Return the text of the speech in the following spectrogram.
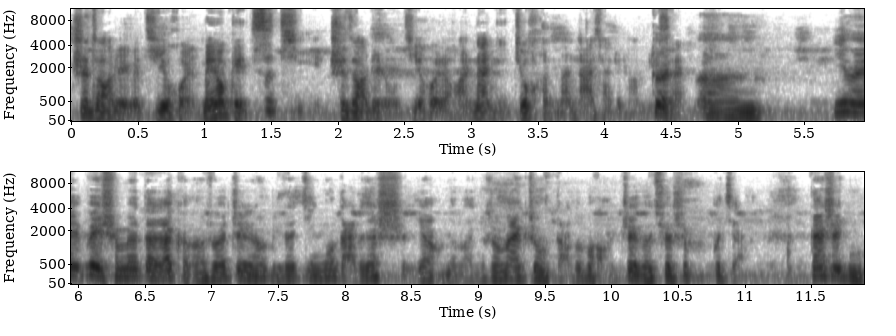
制造这个机会，没有给自己制造这种机会的话，那你就很难拿下这场比赛。对，嗯，因为为什么大家可能说这场比赛进攻打得跟屎一样，对吧？你说麦克 Jones 打得不好，这个确实不假。但是你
